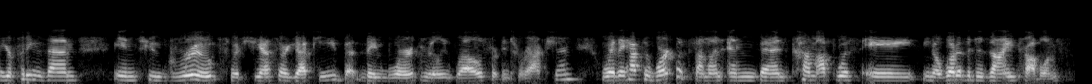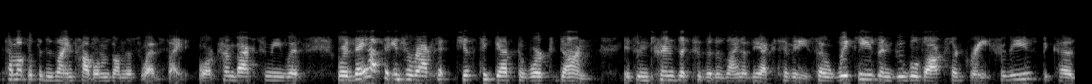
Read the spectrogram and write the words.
you're putting them into groups, which yes are yucky, but they work really well for interaction, where they have to work with someone and then come up with a, you know, what are the design problems? Come up with the design problems on this website. Or come back to me with where they have to interact just to get the work done. It's intrinsic to the design of the activity. So wikis and Google Docs are great for these because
